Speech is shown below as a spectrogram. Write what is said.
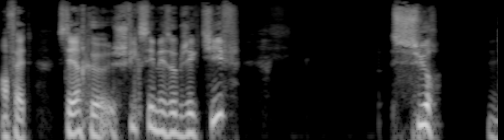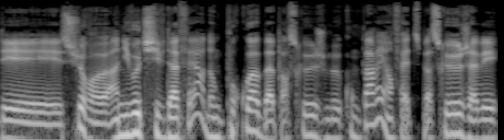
en fait. C'est-à-dire que je fixais mes objectifs sur des sur euh, un niveau de chiffre d'affaires. Donc pourquoi? Bah parce que je me comparais en fait, parce que j'avais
